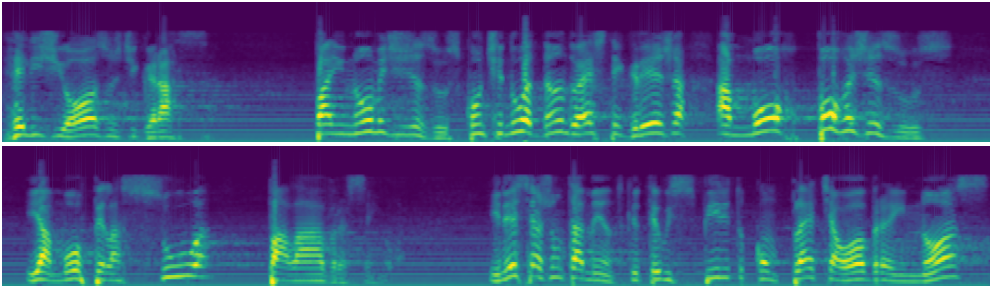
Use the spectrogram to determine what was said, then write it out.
religiosos de graça. Pai, em nome de Jesus, continua dando a esta igreja amor por Jesus e amor pela Sua palavra, Senhor. E nesse ajuntamento, que o Teu Espírito complete a obra em nós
